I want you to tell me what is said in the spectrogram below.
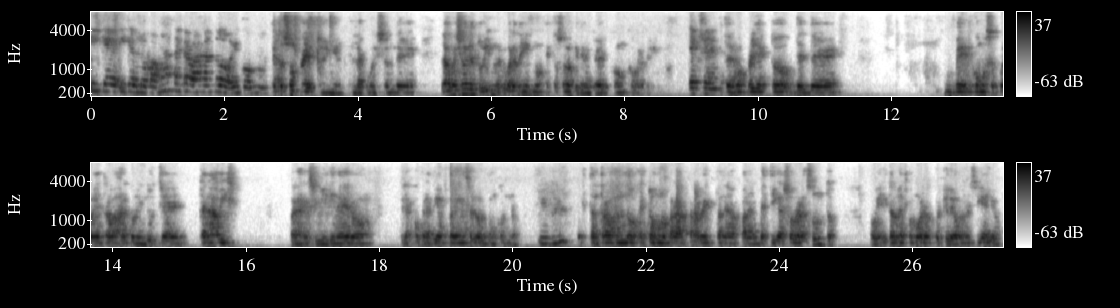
y que, y que los vamos a estar trabajando en conjunto. Estos son proyectos en la Comisión de, la Comisión de Turismo y Cooperativismo, estos son los que tienen que ver con cooperativismo. Excelente. Tenemos proyectos desde ver cómo se puede trabajar con la industria del cannabis para recibir dinero. Las cooperativas pueden hacerlo, los bancos no. Están trabajando, esto es uno para, para, ver, para, investigar sobre el asunto. Ahorita los bueno, porque Leo me sigue yo.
